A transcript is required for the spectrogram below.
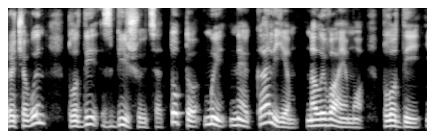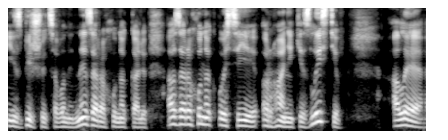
речовин плоди збільшуються. Тобто ми не калієм наливаємо плоди і збільшуються вони не за рахунок калію, а за рахунок ось цієї органіки з листів. Але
